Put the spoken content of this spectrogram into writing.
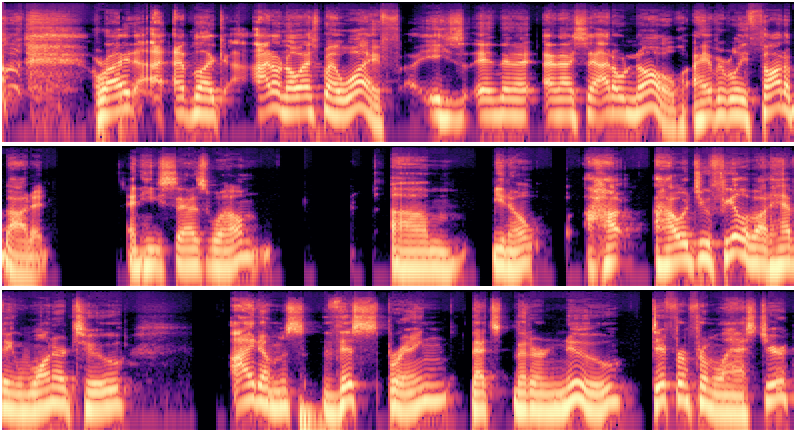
right? I, am like, I don't know. Ask my wife. He's, and then, I, and I say, I don't know. I haven't really thought about it. And he says, well, um, you know, how, how would you feel about having one or two items this spring that's that are new different from last year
